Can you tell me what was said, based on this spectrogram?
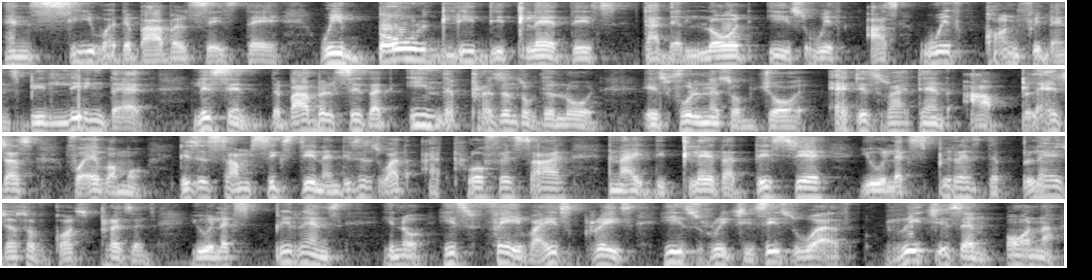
and see what the Bible says there. We boldly declare this that the Lord is with us with confidence believing that listen the bible says that in the presence of the Lord is fullness of joy. At his right hand are pleasures forevermore. This is psalm 16 and this is what i prophesy and i declare that this year you will experience the pleasures of God's presence. You will experience you know his favor his grace his riches his wealth riches and honor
